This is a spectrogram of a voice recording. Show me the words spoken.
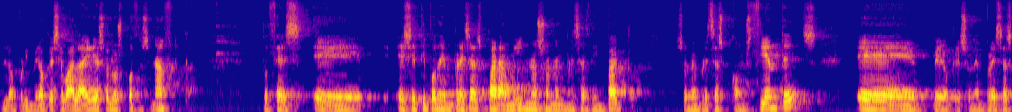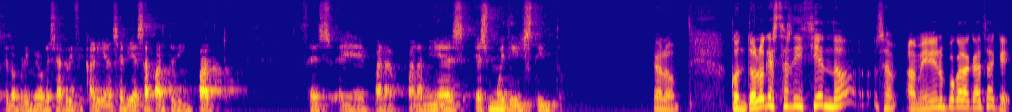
lo primero que se va al aire son los pozos en África. Entonces, eh, ese tipo de empresas para mí no son empresas de impacto, son empresas conscientes, eh, pero que son empresas que lo primero que sacrificarían sería esa parte de impacto. Entonces, eh, para, para, mí es, es muy distinto. Claro. Con todo lo que estás diciendo, a mí viene un poco a la cabeza que,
